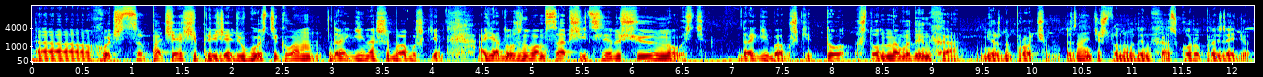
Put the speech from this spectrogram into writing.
Э, хочется почаще приезжать в гости к вам, дорогие наши бабушки. А я должен вам сообщить следующую новость. Дорогие бабушки, то, что на ВДНХ, между прочим, вы знаете, что на ВДНХ скоро произойдет.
